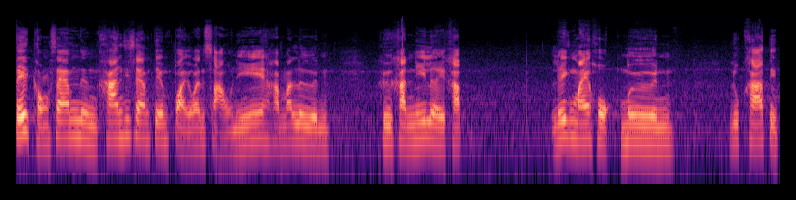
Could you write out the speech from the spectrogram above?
ติดของแซมหนึ่งคันที่แซมเตรียมปล่อยวันเสาร์นี้ครับมาลืนคือคันนี้เลยครับ เลขไม้หกหมื่นลูกค้าติด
